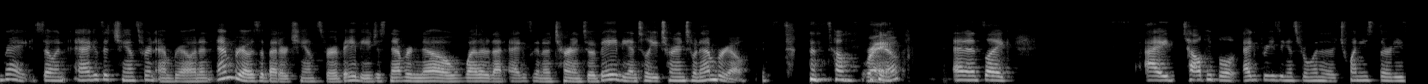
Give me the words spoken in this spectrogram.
Right. So an egg is a chance for an embryo, and an embryo is a better chance for a baby. You just never know whether that egg's going to turn into a baby until you turn into an embryo. It's it sounds, right. You know? And it's like I tell people egg freezing is for women in their 20s, 30s,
